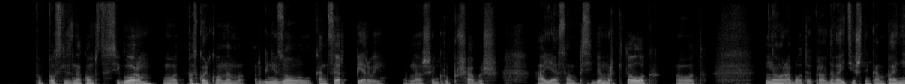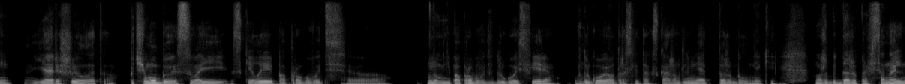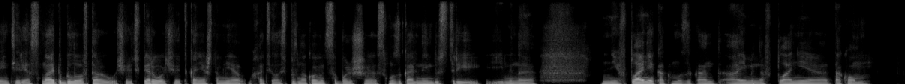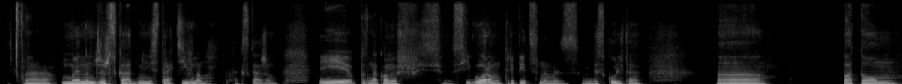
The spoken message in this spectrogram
после знакомства с Егором, вот, поскольку он нам организовывал концерт первый нашей группы «Шабаш», а я сам по себе маркетолог, вот, но работаю, правда, в айтишной компании, я решил это, почему бы свои скиллы попробовать, э, ну, не попробовать в другой сфере, в другой отрасли, так скажем. Для меня это тоже был некий, может быть, даже профессиональный интерес. Но это было во вторую очередь. В первую очередь, конечно, мне хотелось познакомиться больше с музыкальной индустрией. Именно не в плане как музыкант, а именно в плане таком э, менеджерско-административном, так скажем. И познакомившись с Егором Трепицыным из Бескульта, э, потом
